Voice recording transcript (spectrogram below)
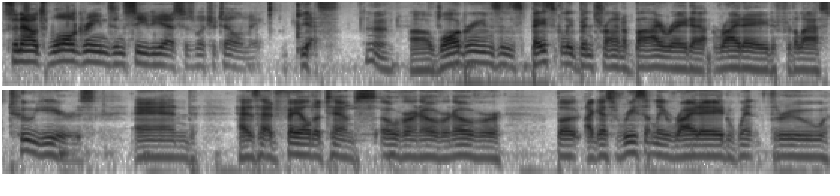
So now it's Walgreens and CVS, is what you're telling me. Yes. Huh. Uh, Walgreens has basically been trying to buy Rite, Rite Aid for the last two years and has had failed attempts over and over and over. But I guess recently Rite Aid went through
